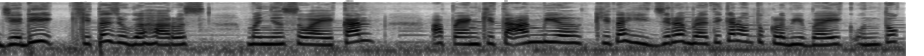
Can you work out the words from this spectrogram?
Jadi kita juga harus menyesuaikan apa yang kita ambil. Kita hijrah berarti kan untuk lebih baik untuk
